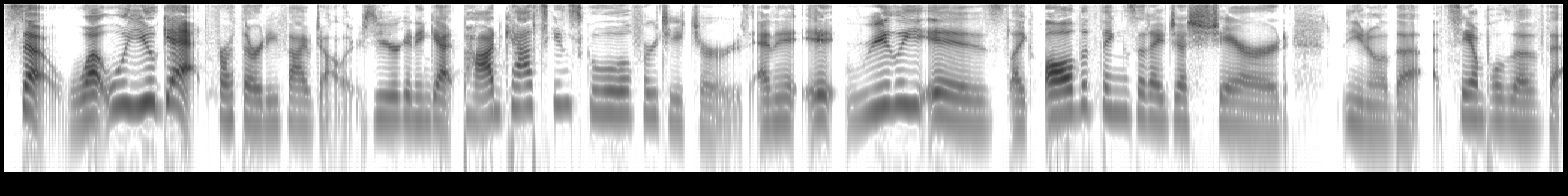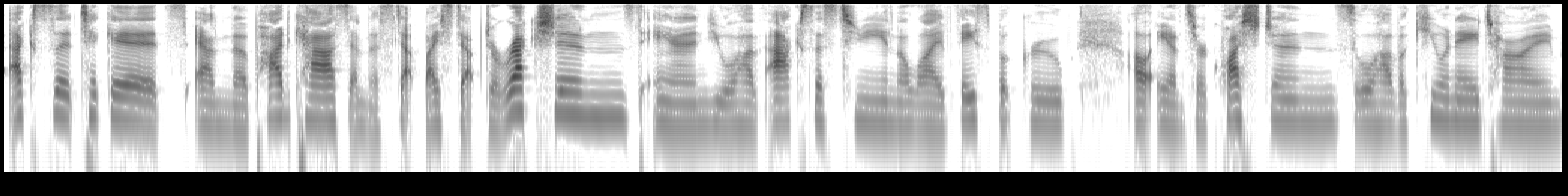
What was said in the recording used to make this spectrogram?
So, what will you get for $35? You're going to get Podcasting School for Teachers. And it, it really is like all the things that I just shared, you know, the samples of the exit tickets and the podcast and the step by step directions. And you will have access to me in the live Facebook group. I'll answer questions. We'll have a Q&A time.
